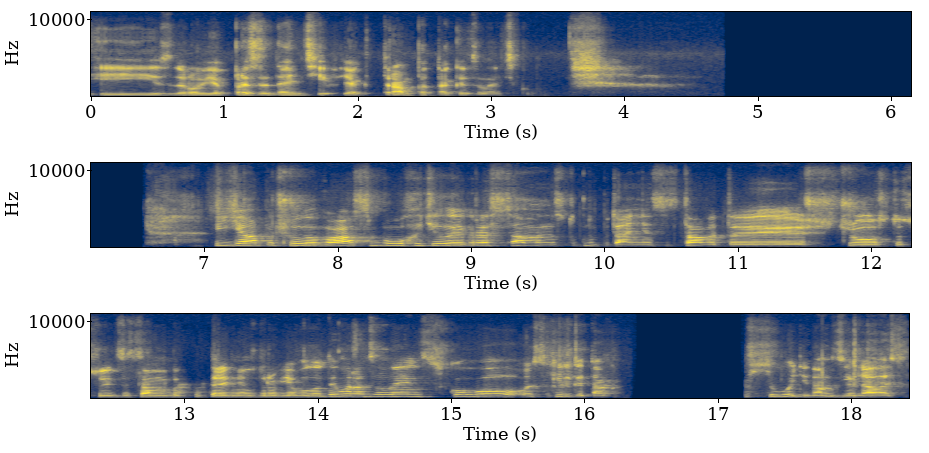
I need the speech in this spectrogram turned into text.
і здоров'я президентів як Трампа, так і Зеленського. Я почула вас, бо хотіла якраз саме наступне питання заставити, що стосується саме безпосереднього здоров'я Володимира Зеленського, оскільки так сьогодні нам з'являлася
